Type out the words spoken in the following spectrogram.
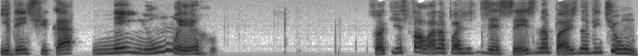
identificar nenhum erro. Só que isso está lá na página 16 e na página 21.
